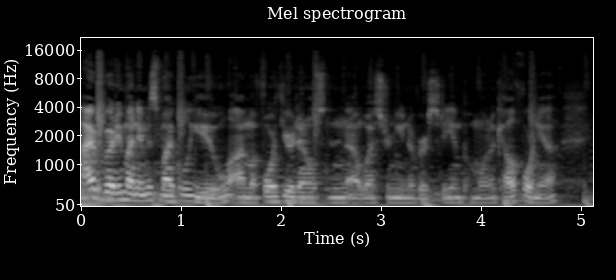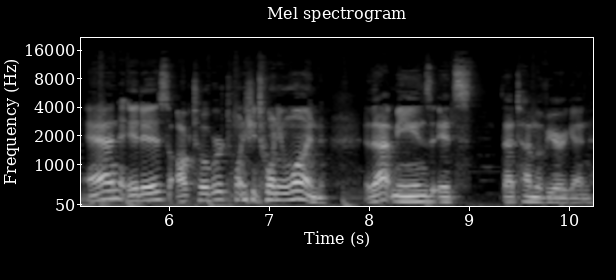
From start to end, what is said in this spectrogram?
Hi, everybody. My name is Michael Yoo. I'm a fourth year dental student at Western University in Pomona, California, and it is October 2021. That means it's that time of year again.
